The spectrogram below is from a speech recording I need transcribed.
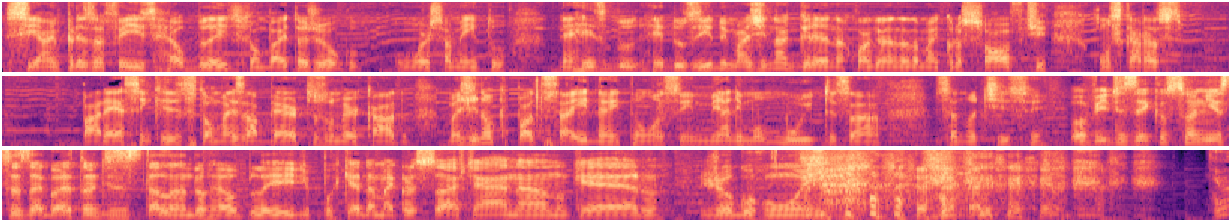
se a empresa fez Hellblade, que é um baita jogo, um orçamento né, reduzido, imagina a grana com a grana da Microsoft, com os caras parecem que estão mais abertos no mercado. Imagina o que pode sair, né? Então, assim, me animou muito essa, essa notícia. Ouvi dizer que os sonistas agora estão desinstalando o Hellblade porque é da Microsoft. Ah, não, não quero. Jogo ruim. 3,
